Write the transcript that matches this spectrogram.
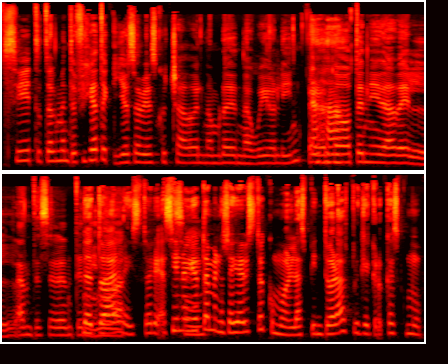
Sí, totalmente. Fíjate que yo se había escuchado el nombre de Nahui Olin, pero Ajá. no tenía idea del antecedente De ni toda nada. la historia. Sí, no, Sí. yo también, yo he visto como las pinturas, porque creo que es como,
